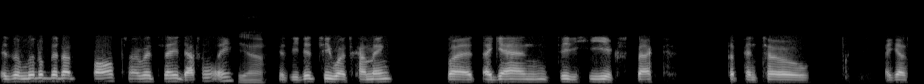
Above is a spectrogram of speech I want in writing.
is a little bit at fault, I would say, definitely, Yeah. because he did see what's coming. But again, did he expect the Pinto, I guess,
